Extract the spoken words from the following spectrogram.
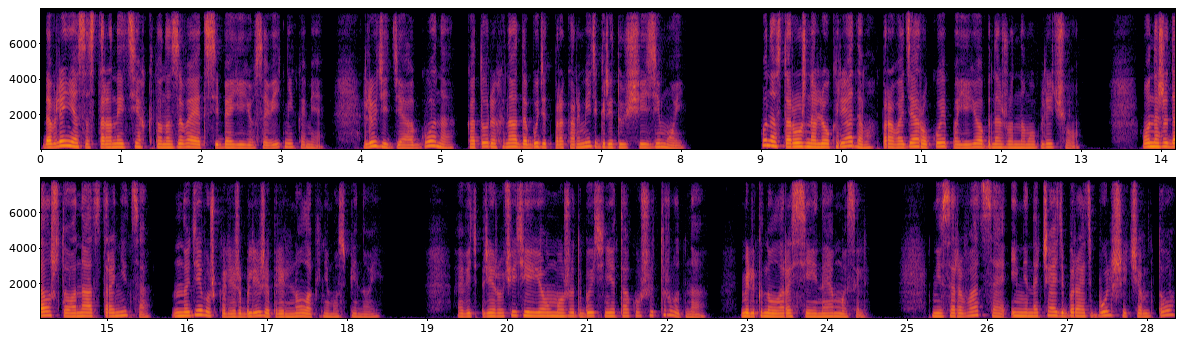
давление со стороны тех, кто называет себя ее советниками, люди Диагона, которых надо будет прокормить грядущей зимой. Он осторожно лег рядом, проводя рукой по ее обнаженному плечу. Он ожидал, что она отстранится, но девушка лишь ближе прильнула к нему спиной. А ведь приручить ее может быть не так уж и трудно, мелькнула рассеянная мысль. Не сорваться и не начать брать больше, чем то,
